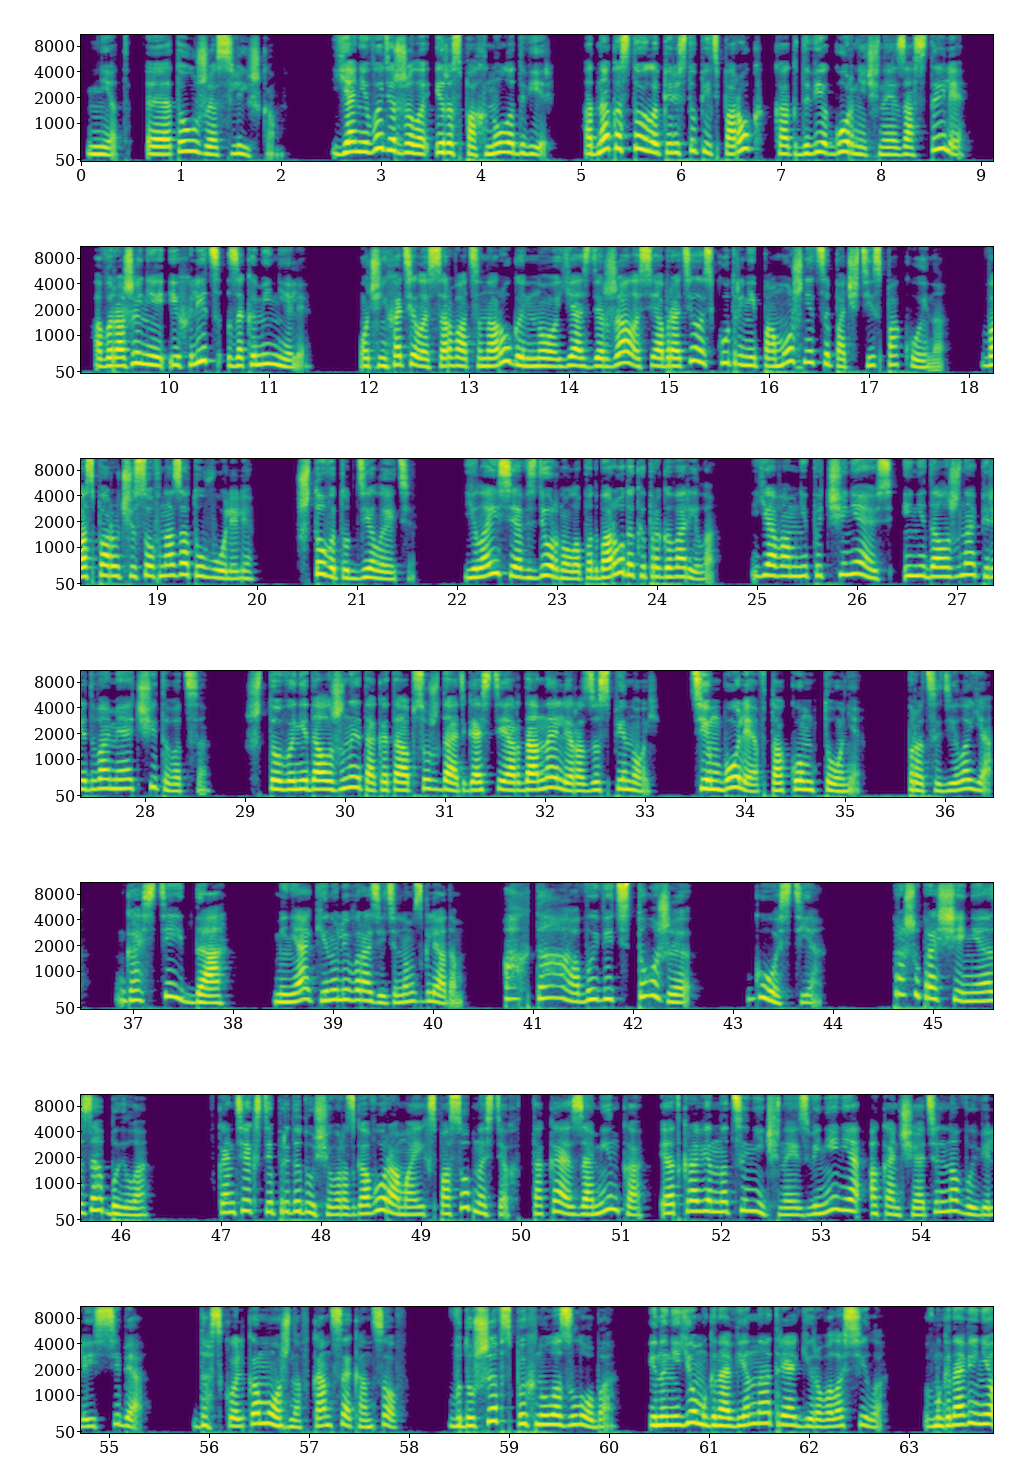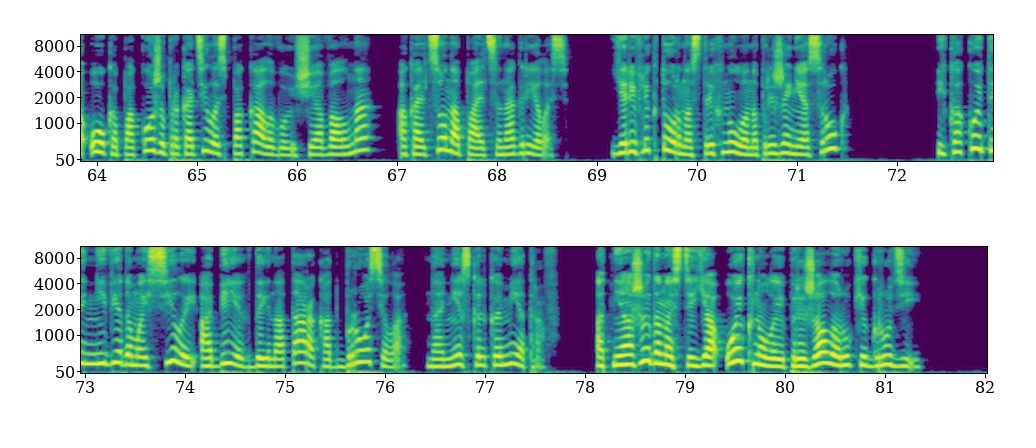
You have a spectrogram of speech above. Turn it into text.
Нет, это уже слишком. Я не выдержала и распахнула дверь. Однако стоило переступить порог, как две горничные застыли, а выражения их лиц закаменели. Очень хотелось сорваться на ругань, но я сдержалась и обратилась к утренней помощнице почти спокойно. «Вас пару часов назад уволили. Что вы тут делаете?» Елаисия вздернула подбородок и проговорила. «Я вам не подчиняюсь и не должна перед вами отчитываться. Что вы не должны так это обсуждать гостей Арданеллера за спиной. Тем более в таком тоне. Процедила я. Гостей, да. Меня кинули выразительным взглядом. Ах да, вы ведь тоже гостья. Прошу прощения, забыла. В контексте предыдущего разговора о моих способностях такая заминка и откровенно циничное извинение окончательно вывели из себя. Да сколько можно, в конце концов? В душе вспыхнула злоба, и на нее мгновенно отреагировала сила. В мгновение ока по коже прокатилась покалывающая волна, а кольцо на пальце нагрелось. Я рефлекторно стряхнула напряжение с рук и какой-то неведомой силой обеих дейнатарок отбросила на несколько метров. От неожиданности я ойкнула и прижала руки к груди.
